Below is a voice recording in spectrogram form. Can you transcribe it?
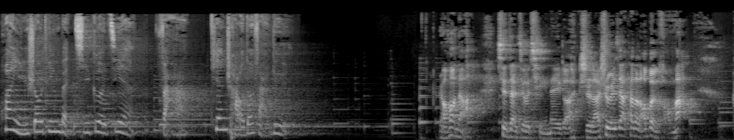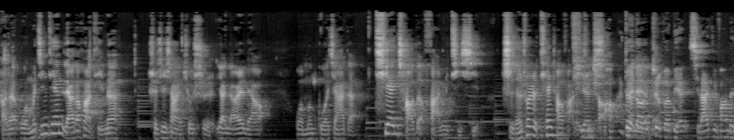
欢迎收听本期《各界法天朝的法律》。然后呢，现在就请那个只来说一下他的老本行吧。好的，我们今天聊的话题呢，实际上就是要聊一聊我们国家的天朝的法律体系，只能说是天朝法律体系。天朝，对对对这。和别其他地方的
